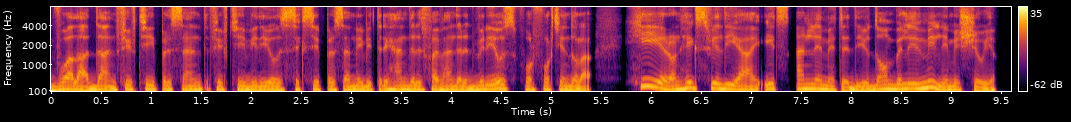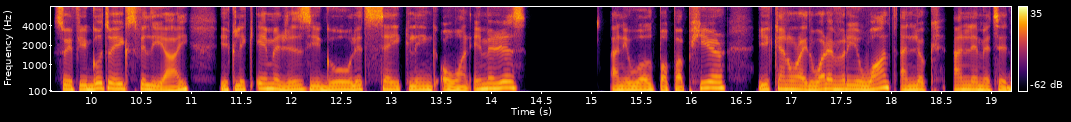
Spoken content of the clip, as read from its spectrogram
voila done. 50% 50 videos 60% maybe 300 500 videos for $14 here on Higgsfield AI it's unlimited. You don't believe me? Let me show you. So if you go to Higgsfield AI you click images you go let's say click O1 images and it will pop up here. You can write whatever you want and look unlimited.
